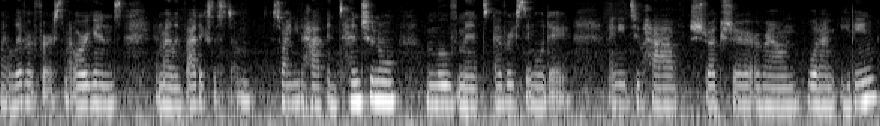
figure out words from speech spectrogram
my liver first, my organs and my lymphatic system. So I need to have intentional movement every single day. I need to have structure around what I'm eating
